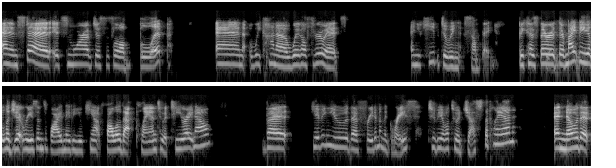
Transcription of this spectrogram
And instead, it's more of just this little blip. And we kind of wiggle through it and you keep doing something because there there might be legit reasons why maybe you can't follow that plan to a T right now. But giving you the freedom and the grace to be able to adjust the plan and know that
